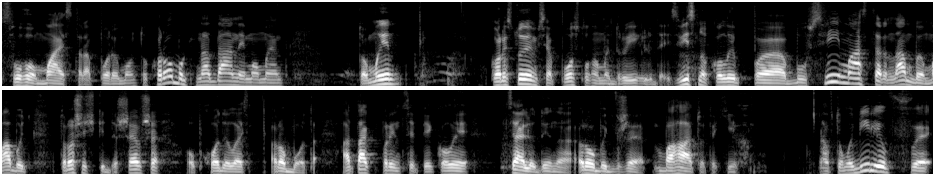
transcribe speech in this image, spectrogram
свого майстра по ремонту коробок на даний момент. То ми користуємося послугами других людей. Звісно, коли б е, був свій мастер, нам би, мабуть, трошечки дешевше обходилась робота. А так, в принципі, коли ця людина робить вже багато таких автомобілів е,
